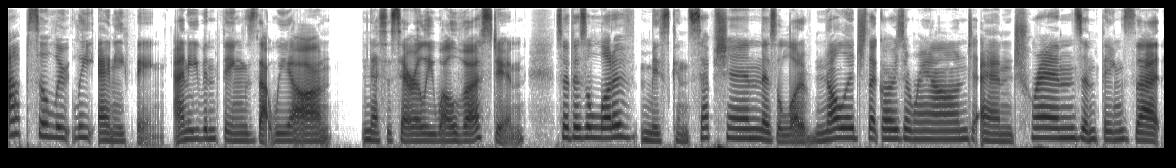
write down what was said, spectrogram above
absolutely anything, and even things that we aren't necessarily well versed in. So there's a lot of misconception, there's a lot of knowledge that goes around, and trends and things that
